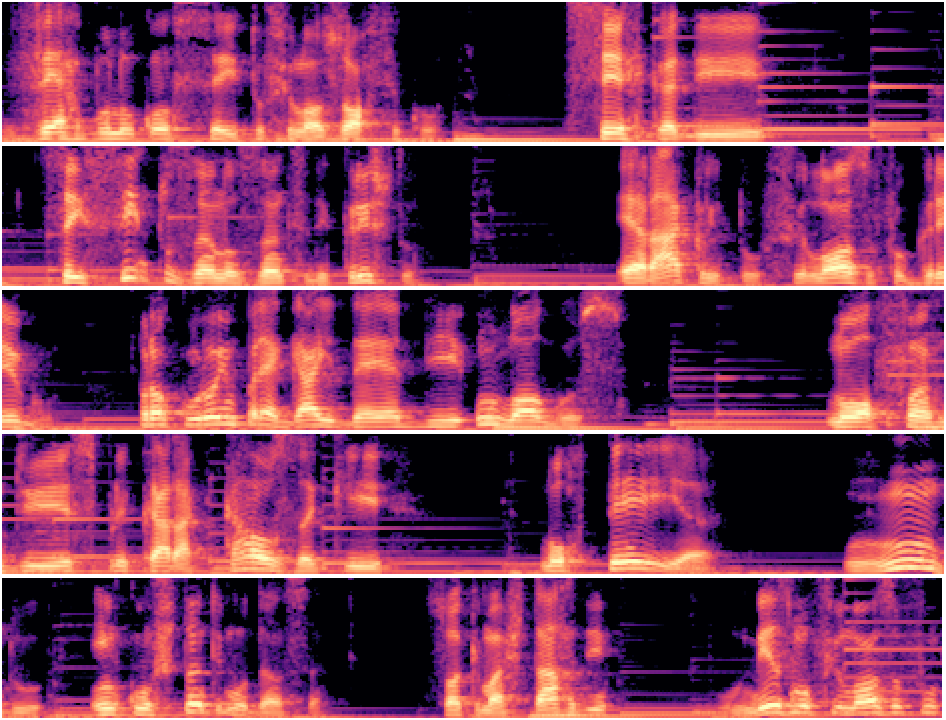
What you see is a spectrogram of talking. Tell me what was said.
verbo no conceito filosófico? cerca de 600 anos antes de Cristo, Heráclito, filósofo grego, procurou empregar a ideia de um logos, no afã de explicar a causa que norteia um mundo em constante mudança. Só que mais tarde, o mesmo filósofo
